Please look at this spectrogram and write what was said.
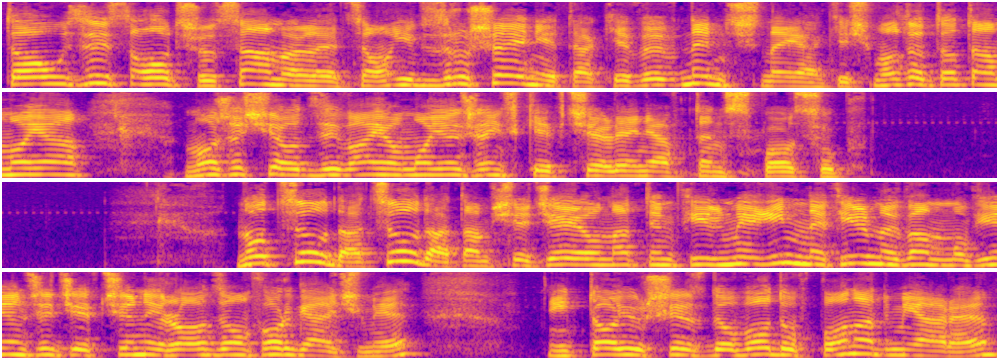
to łzy z oczu same lecą i wzruszenie takie wewnętrzne jakieś. Może to ta moja, może się odzywają moje żeńskie wcielenia w ten sposób. No cuda, cuda tam się dzieją na tym filmie. Inne filmy wam mówiłem, że dziewczyny rodzą w orgazmie. I to już jest dowodów ponad miarę.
